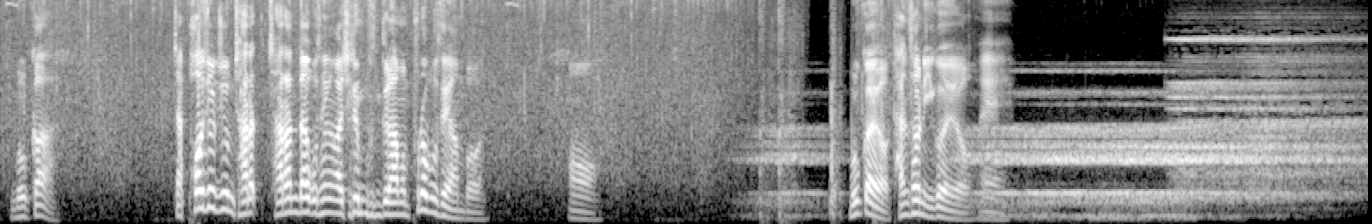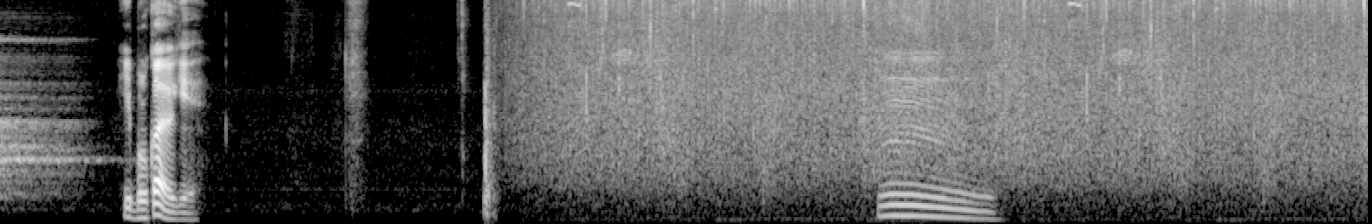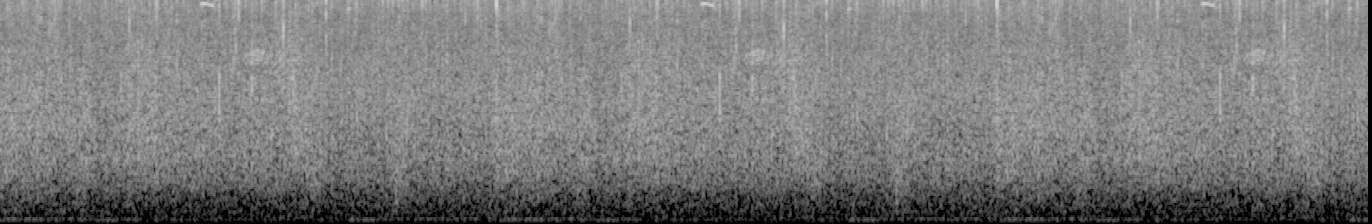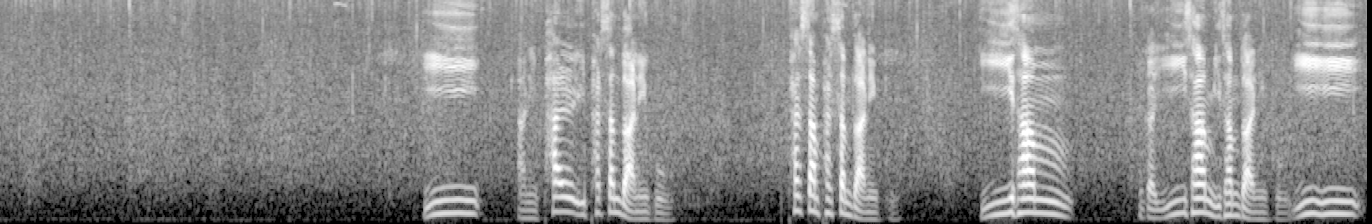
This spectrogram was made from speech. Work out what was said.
뭘까? 자 퍼즐 좀 잘, 잘한다고 생각하시는 분들 한번 풀어보세요 한번 어 뭘까요? 단선이 이거예요 예. 이게 뭘까요 이게 음 이 아니 8 2 83도 아니고 8383도 아니고 23 그러니까 23 23도 아니고 22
